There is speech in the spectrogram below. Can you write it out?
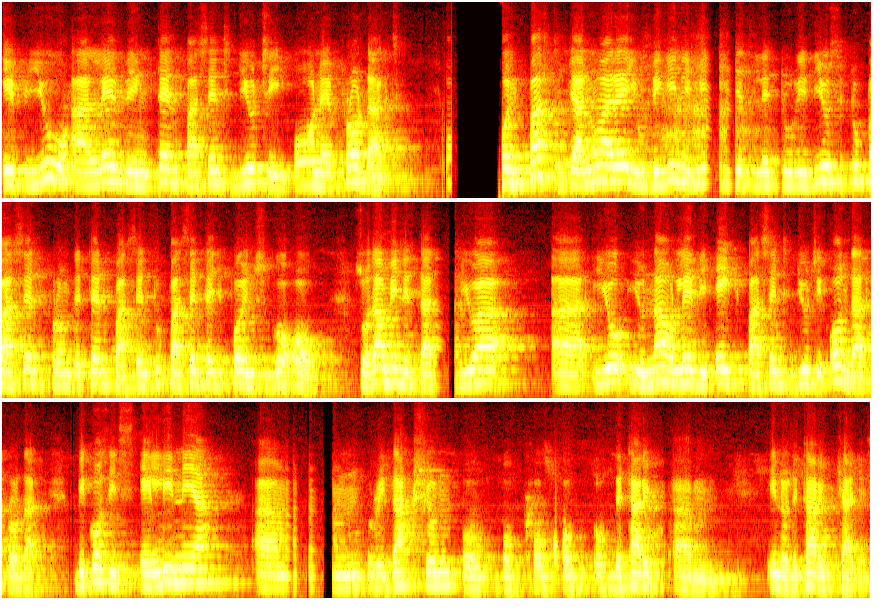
if you are levying 10% duty on a product, on 1st January, you begin immediately to reduce 2% from the 10%, 2 percentage points go up. So that means that you are uh, you, you now levy 8% duty on that product because it's a linear um, reduction of, of, of, of, the tariff, um, you know, the tariff charges.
